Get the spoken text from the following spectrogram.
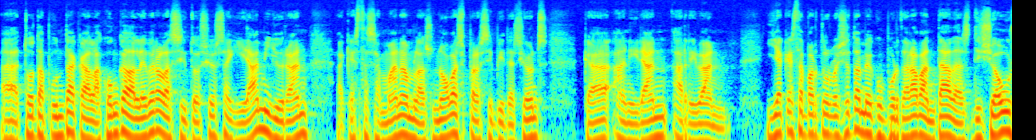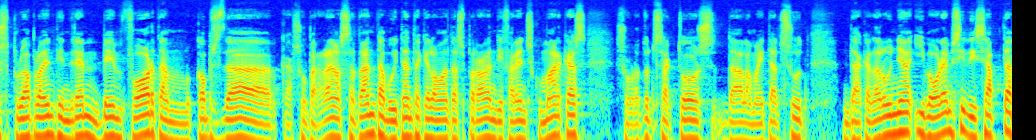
eh, tot apunta que a la Conca de l'Ebre la situació seguirà millorant aquesta setmana amb les noves precipitacions que aniran arribant. I aquesta pertorbació també comportarà ventades. Dijous probablement tindrem vent fort amb cops de, que superaran els 70-80 km per hora en diferents comarques, sobretot sectors de la meitat sud de Catalunya, i veurem si dissabte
